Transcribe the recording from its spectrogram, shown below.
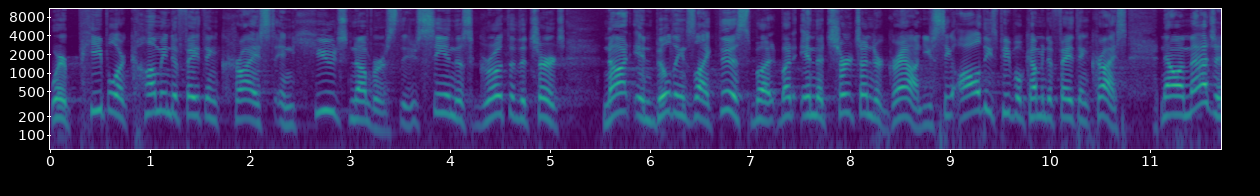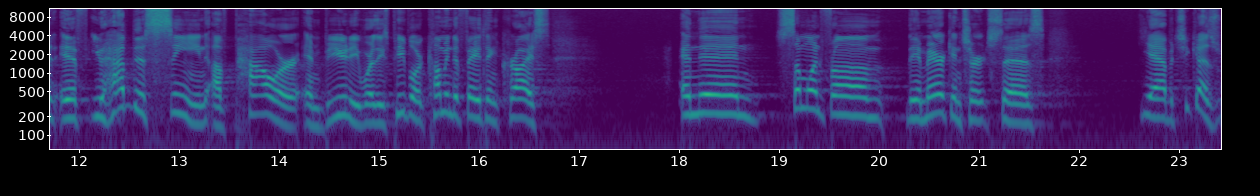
where people are coming to faith in Christ in huge numbers. You're seeing this growth of the church not in buildings like this, but, but in the church underground. You see all these people coming to faith in Christ. Now imagine if you have this scene of power and beauty where these people are coming to faith in Christ, and then someone from the American church says, Yeah, but you guys,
